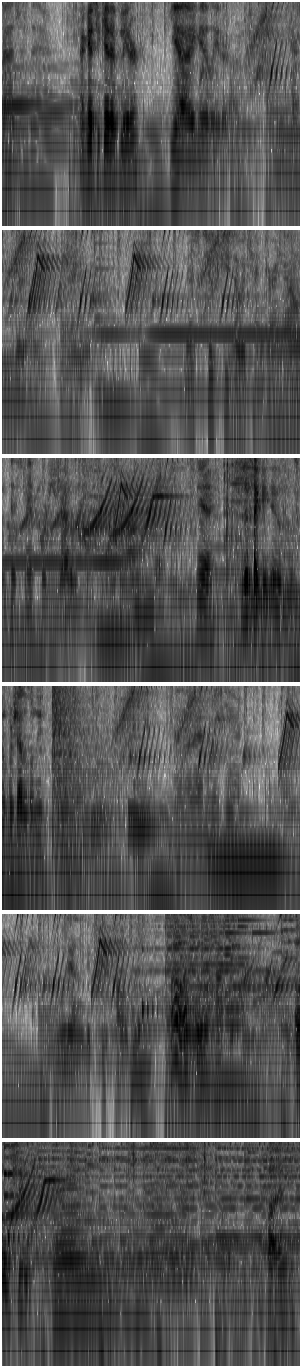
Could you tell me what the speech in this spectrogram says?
badge in there. I guess you get it later. Yeah, I get it later Two keys that we can't get right now. This may foreshadow something. Yeah. It looks like it, it's going for shadows only. Another enemy here. We're gonna key probably. Oh, that's cool. We'll have to find it. Oh, shoot. Um, That's a lot of enemies.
